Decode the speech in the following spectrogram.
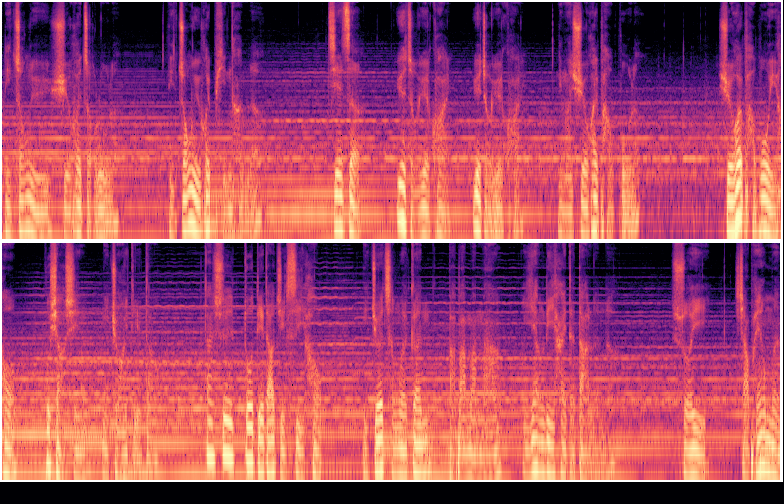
你终于学会走路了，你终于会平衡了。接着，越走越快，越走越快，你们学会跑步了。学会跑步以后，不小心你就会跌倒，但是多跌倒几次以后，你就会成为跟爸爸妈妈一样厉害的大人了。所以，小朋友们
